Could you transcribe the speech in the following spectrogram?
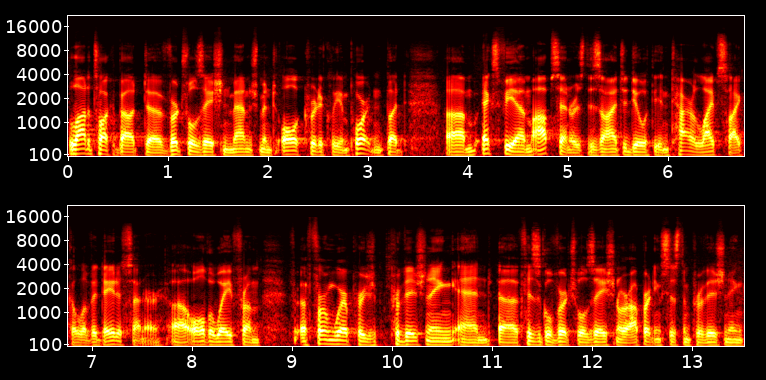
a lot of talk about uh, virtualization management, all critically important, but um, XVM Ops Center is designed to deal with the entire life cycle of a data center, uh, all the way from uh, firmware provisioning and uh, physical virtualization or operating system provisioning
